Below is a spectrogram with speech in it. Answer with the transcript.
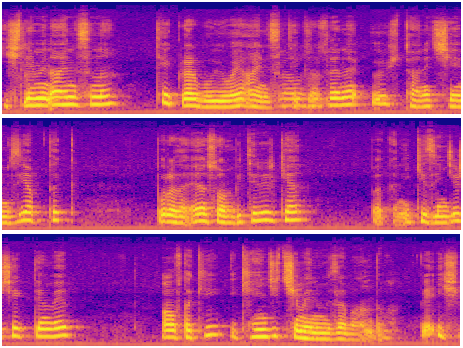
İşlemin aynısını tekrar bu yuvaya aynısını tekrar. Üzerine 3 tane çiçeğimizi yaptık. Burada en son bitirirken bakın iki zincir çektim ve alttaki ikinci çimenimize bandım ve iş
